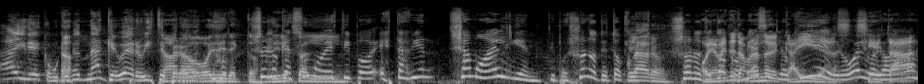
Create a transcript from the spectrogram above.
aire, como que no, nada que ver, ¿viste? No, pero no, voy directo. Yo lo que asumo al- es tipo, ¿estás bien? Llamo a alguien, tipo, yo no te toco. Claro. Yo no te Obviamente toco. estamos hablando de caídas. quiebro algo, si, está-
